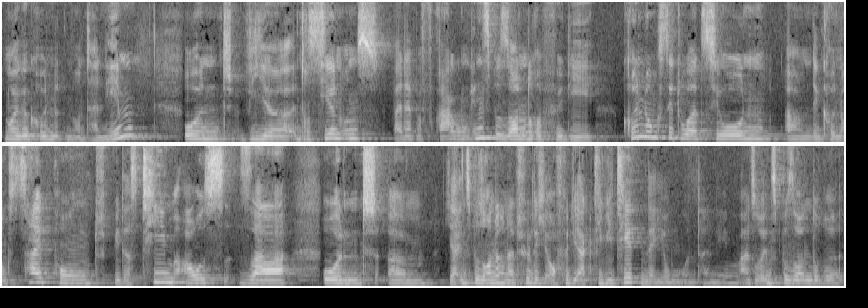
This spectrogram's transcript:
neu gegründeten Unternehmen. Und wir interessieren uns bei der Befragung insbesondere für die Gründungssituation, ähm, den Gründungszeitpunkt, wie das Team aussah und ähm, ja insbesondere natürlich auch für die Aktivitäten der jungen Unternehmen, also insbesondere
